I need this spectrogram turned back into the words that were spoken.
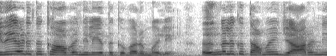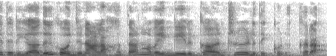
இதையடுத்து காவல் நிலையத்துக்கு வரும் எழில் எங்களுக்கு தமிழ் யாருன்னே தெரியாது கொஞ்ச நாளாகத்தான் அவ இங்கே இருக்கா என்று எழுதி கொடுக்கிறார்.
